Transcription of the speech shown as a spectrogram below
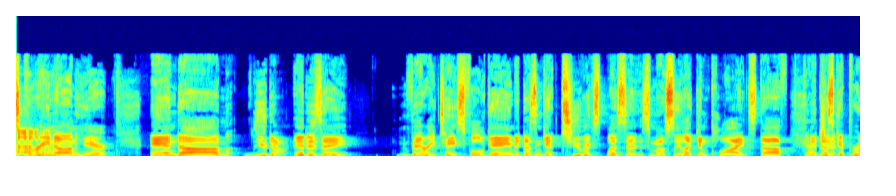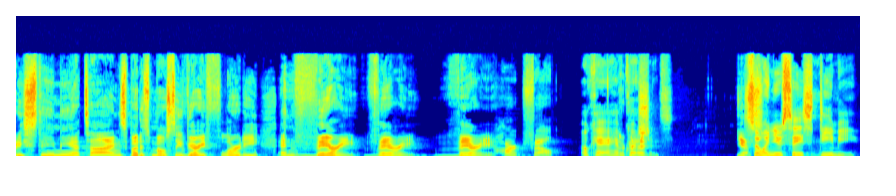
screen on here? And um, you don't. It is a very tasteful game. It doesn't get too explicit. It's mostly like implied stuff. It does get pretty steamy at times, but it's mostly very flirty and very, very, very heartfelt. Okay, I have Okay. questions. Yes. So when you say steamy,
